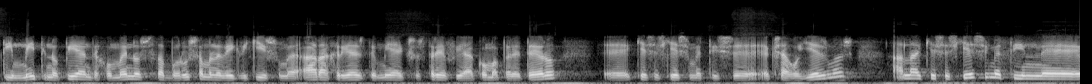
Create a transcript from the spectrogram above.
τιμή την οποία ενδεχομένως θα μπορούσαμε να διεκδικήσουμε. Άρα χρειάζεται μια εξωστρέφεια ακόμα περαιτέρω ε, και σε σχέση με τις ε, εξαγωγές μας αλλά και σε σχέση με, την, ε,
